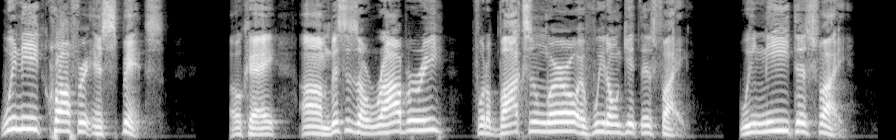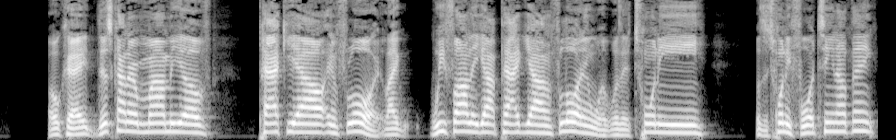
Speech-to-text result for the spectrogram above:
we need Crawford and Spence. Okay. Um, this is a robbery for the boxing world if we don't get this fight. We need this fight. Okay. This kind of remind me of Pacquiao and Floyd. Like we finally got Pacquiao and Floyd in what was it 20 was it 2014, I think?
